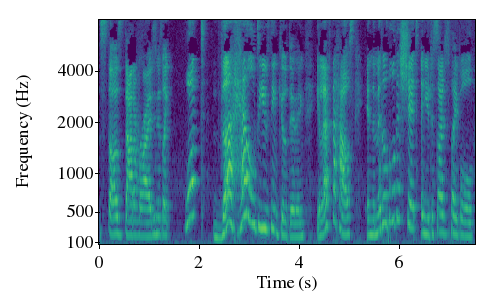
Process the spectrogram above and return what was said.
Star's dad arrives and is like, "What the hell do you think you're doing? You left the house in the middle of all this shit and you decided to play ball."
